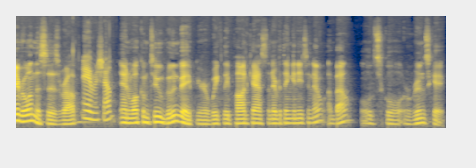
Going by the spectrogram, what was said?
Hey everyone, this is Rob, Hey, Michelle. and welcome to Boon Vape, your weekly podcast on everything you need to know about old school RuneScape.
